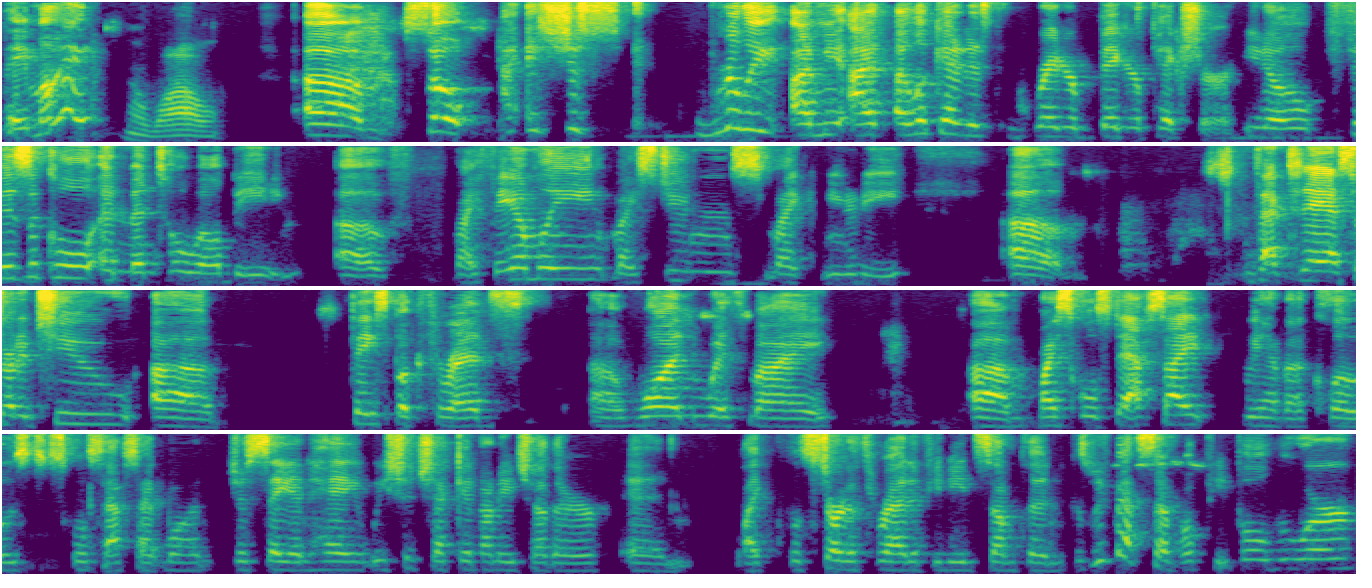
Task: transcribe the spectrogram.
They might. Oh, wow. Um, so it's just really, I mean, I, I look at it as greater, bigger picture, you know, physical and mental well being of my family, my students, my community. Um, in fact, today I started two uh, Facebook threads. Uh, one with my um, my school staff site. We have a closed school staff site one, just saying, hey, we should check in on each other and like let's start a thread if you need something because we've got several people who are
